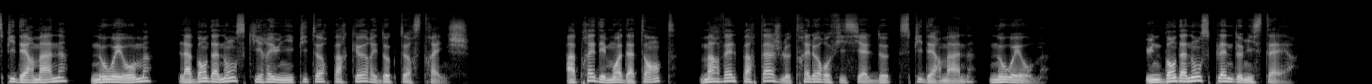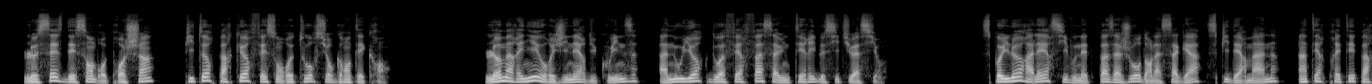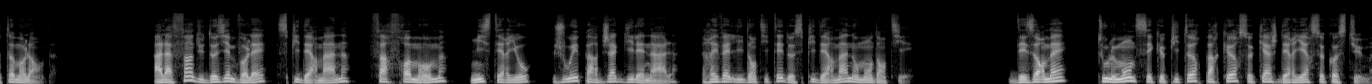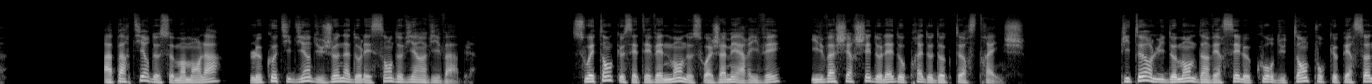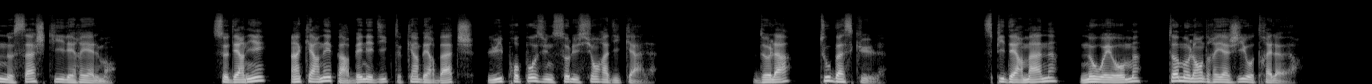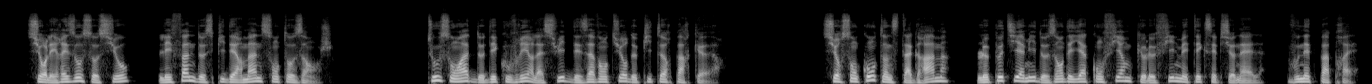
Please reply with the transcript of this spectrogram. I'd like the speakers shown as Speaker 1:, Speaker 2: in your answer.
Speaker 1: Spider-Man, No Way Home, la bande-annonce qui réunit Peter Parker et Doctor Strange. Après des mois d'attente, Marvel partage le trailer officiel de Spider-Man, No Way Home. Une bande-annonce pleine de mystères. Le 16 décembre prochain, Peter Parker fait son retour sur grand écran. L'homme araignée originaire du Queens, à New York, doit faire face à une terrible situation. Spoiler à l'air si vous n'êtes pas à jour dans la saga Spider-Man, interprétée par Tom Holland. À la fin du deuxième volet, Spider-Man, Far From Home, Mysterio, joué par Jack Gyllenhaal, révèle l'identité de Spider-Man au monde entier. Désormais, tout le monde sait que Peter Parker se cache derrière ce costume. À partir de ce moment-là, le quotidien du jeune adolescent devient invivable. Souhaitant que cet événement ne soit jamais arrivé, il va chercher de l'aide auprès de Doctor Strange. Peter lui demande d'inverser le cours du temps pour que personne ne sache qui il est réellement. Ce dernier, incarné par Benedict Cumberbatch, lui propose une solution radicale. De là, tout bascule. Spider-Man, No Way Home, Tom Holland réagit au trailer. Sur les réseaux sociaux, les fans de Spider-Man sont aux anges. Tous ont hâte de découvrir la suite des aventures de Peter Parker. Sur son compte Instagram, le petit ami de Zendaya confirme que le film est exceptionnel, vous n'êtes pas prêt.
